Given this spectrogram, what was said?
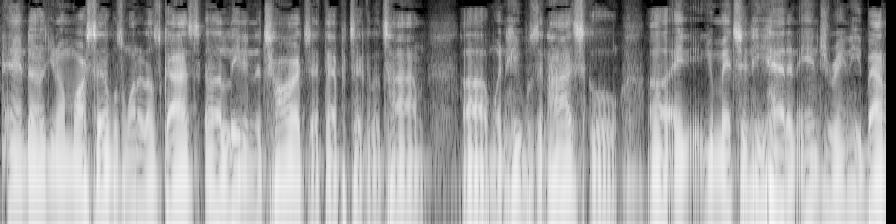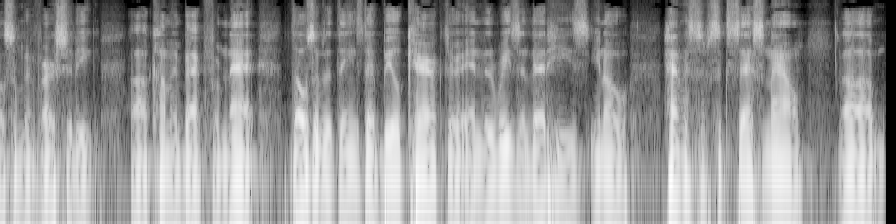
And, uh, you know, Marcel was one of those guys leading the charge at that particular time uh, when he was in high school. Uh, and you mentioned he had an injury and he battled some adversity uh, coming back from that. Those are the things that build character and the reason that he's, you know, having some success now. Um,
